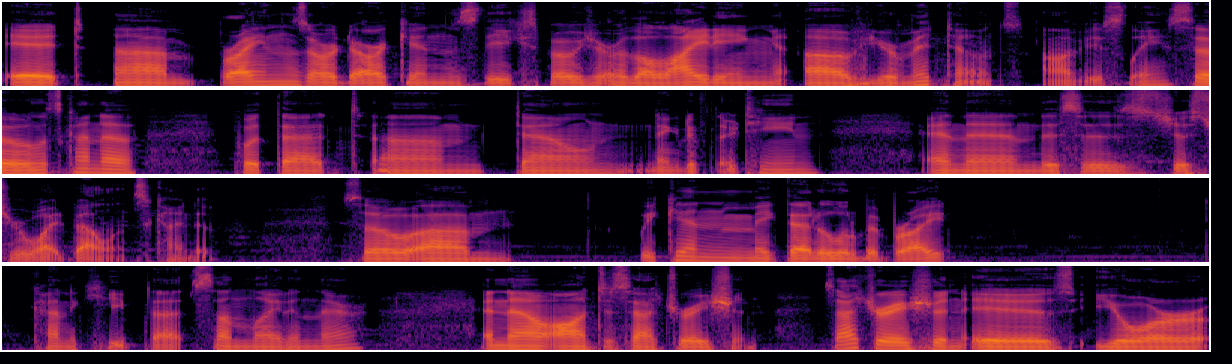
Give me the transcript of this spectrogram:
it um, brightens or darkens the exposure or the lighting of your midtones, obviously. So let's kind of put that um, down, negative 13, and then this is just your white balance, kind of. So um, we can make that a little bit bright, kind of keep that sunlight in there. And now on to saturation. Saturation is your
